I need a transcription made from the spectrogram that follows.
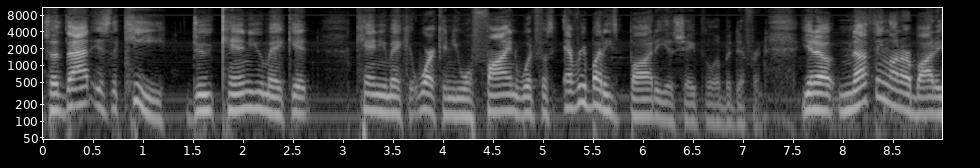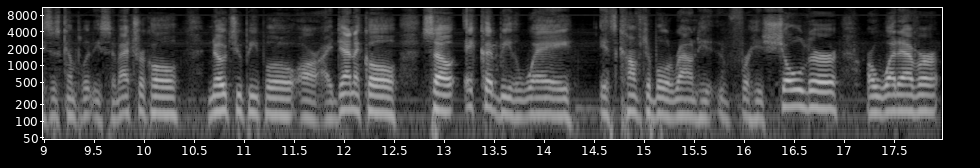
So that is the key. Do can you make it can you make it work? And you will find what feels. Everybody's body is shaped a little bit different. You know, nothing on our bodies is completely symmetrical. No two people are identical. So it could be the way it's comfortable around his, for his shoulder or whatever.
